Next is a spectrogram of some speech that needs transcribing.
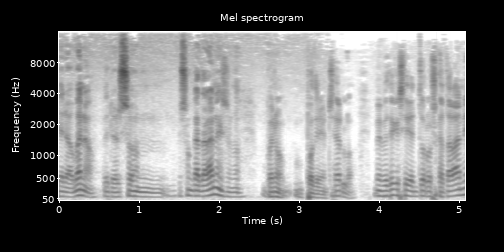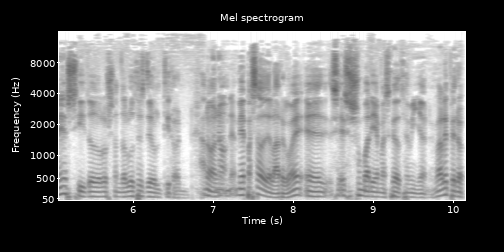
Pero bueno, pero son, son catalanes o no? Bueno, podrían serlo. Me parece que serían todos los catalanes y todos los andaluces del tirón. Ah, no, bueno. no, me he pasado de largo, ¿eh? Eh, Eso sumaría más que 12 millones, ¿vale? Pero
